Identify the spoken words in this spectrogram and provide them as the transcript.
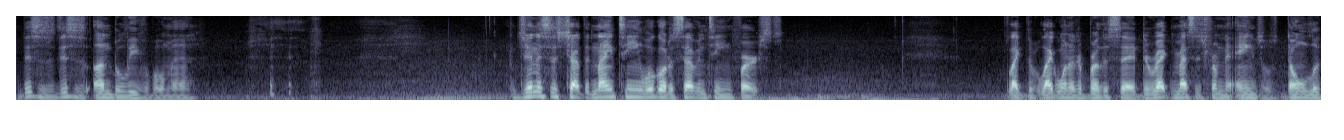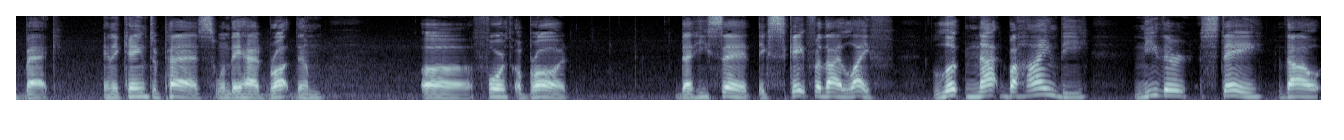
This is this is unbelievable, man. Genesis chapter 19, we'll go to 17 first. Like the like one of the brothers said, direct message from the angels, don't look back. And it came to pass when they had brought them uh forth abroad that he said, Escape for thy life, look not behind thee, neither stay thou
